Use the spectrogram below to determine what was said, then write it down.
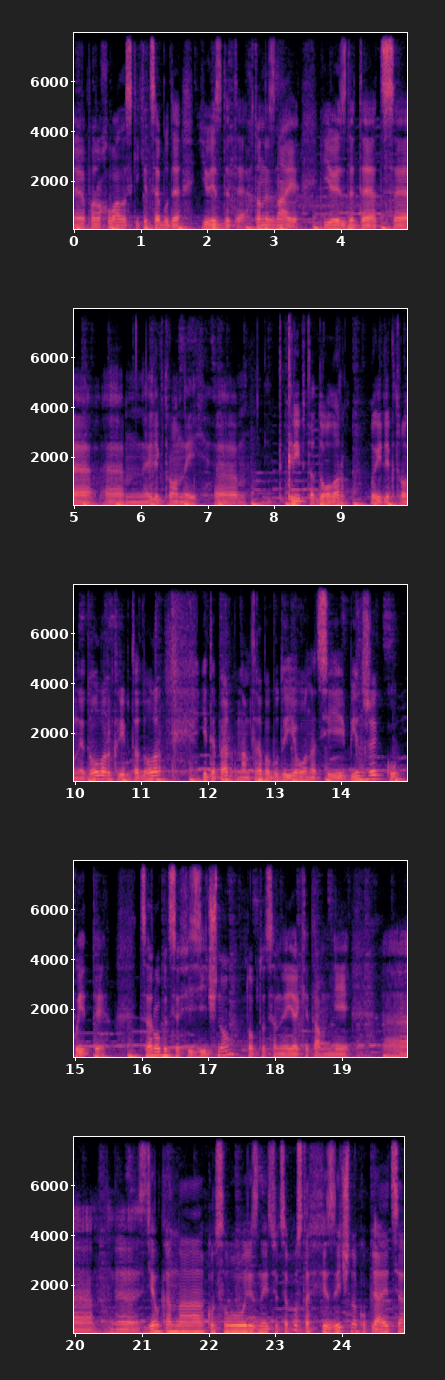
е, порахували, скільки це буде USDT. Хто не знає, USDT це електронний криптодолар. Ну, електронний долар, криптодолар. І тепер нам треба буде його на цій біржі купити. Це робиться фізично, тобто це ніякі там ні зділка на курсову різницю, це просто фізично купляється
